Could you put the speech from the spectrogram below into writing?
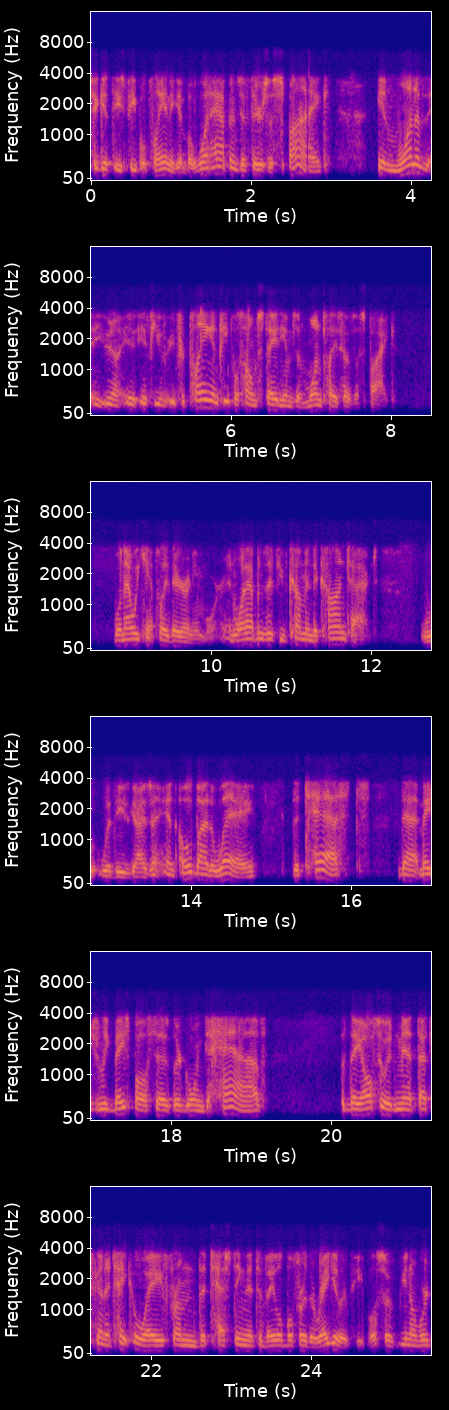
to get these people playing again. But what happens if there's a spike in one of the you know if you if you're playing in people's home stadiums and one place has a spike? Well, now we can't play there anymore. And what happens if you've come into contact w- with these guys? And oh, by the way, the tests that Major League Baseball says they're going to have they also admit that's going to take away from the testing that's available for the regular people. So you know we're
